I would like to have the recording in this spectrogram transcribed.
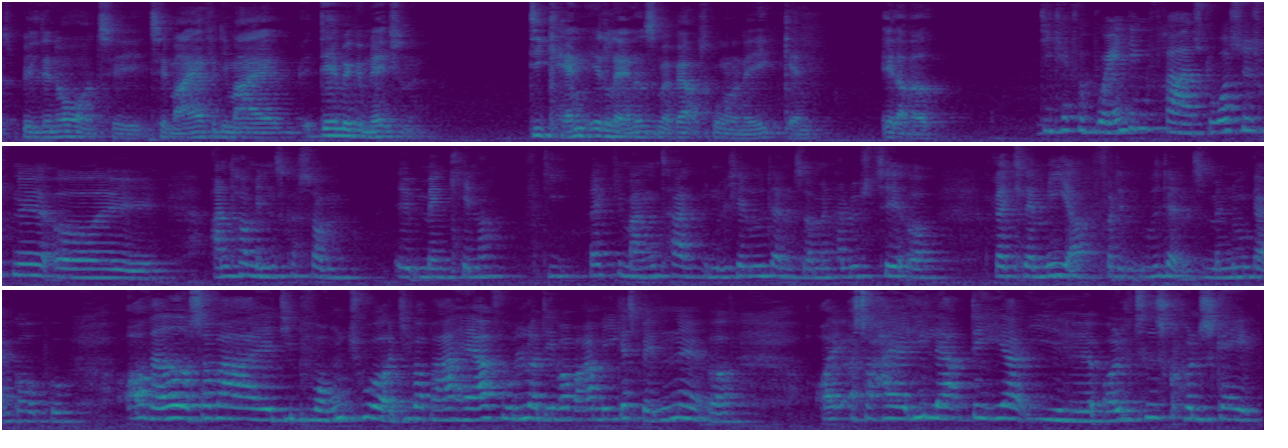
at spille den over til, til Maja, fordi Maja, det her med gymnasierne, de kan et eller andet, som erhvervsskolerne ikke kan, eller hvad? De kan få branding fra storesøskende og øh, andre mennesker, som øh, man kender. Fordi rigtig mange tager en gymnasial uddannelse, og man har lyst til at reklamere for den uddannelse, man nu engang går på. Og hvad, og så var øh, de på vogntur, og de var bare herrefulde, og det var bare mega spændende. Og, og, og så har jeg lige lært det her i øh, oldtidskundskab,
